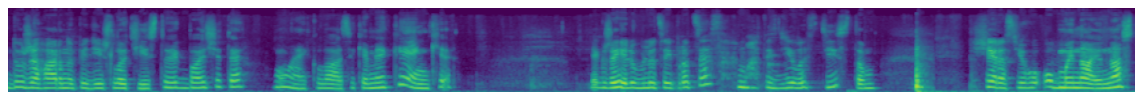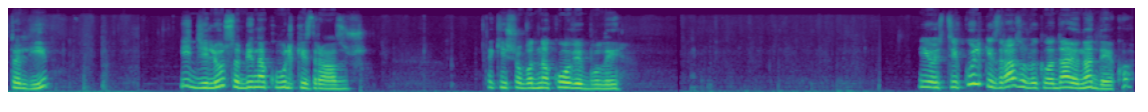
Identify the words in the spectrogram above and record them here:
Дуже гарно підійшло тісто, як бачите. Ой, клас, яке м'якеньке. Як же я люблю цей процес мати діло з тістом. Ще раз його обминаю на столі і ділю собі на кульки зразу ж. Такі, щоб однакові були. І ось ці кульки зразу викладаю на деко.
